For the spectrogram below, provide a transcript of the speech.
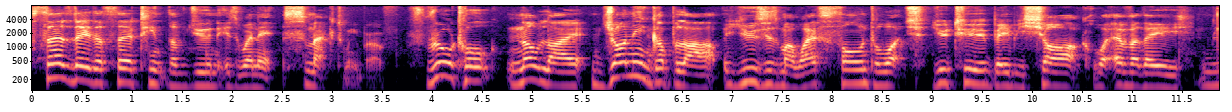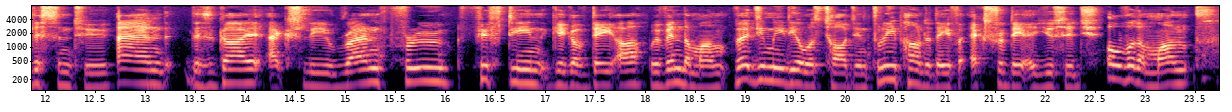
Thursday the 13th of june is when it smacked me bruv. Real talk no lie johnny gapla uses my wife's phone to watch youtube baby shark whatever they listen to. And this guy actually ran through 15 gig of data within the month. Virgin media was charging three pound a day for extra data usage. Over the month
